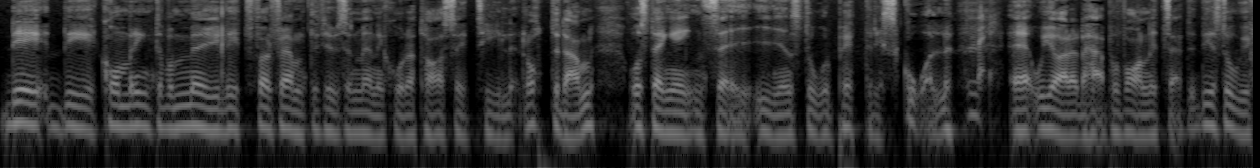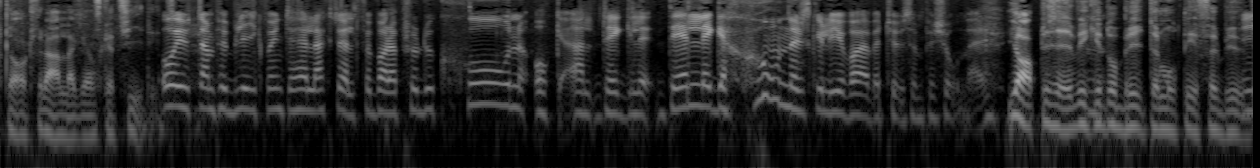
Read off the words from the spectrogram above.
det, det kommer inte vara möjligt för 50 000 människor att ta sig till Rotterdam och stänga in sig i en stor petriskål eh, och göra det här på vanligt sätt. Det stod ju klart för alla ganska tidigt. Och utan publik var inte heller aktuellt för bara produktion och dele- delegationer skulle ju vara över tusen personer. Ja, precis, vilket då bryter mot det förbud Ja.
